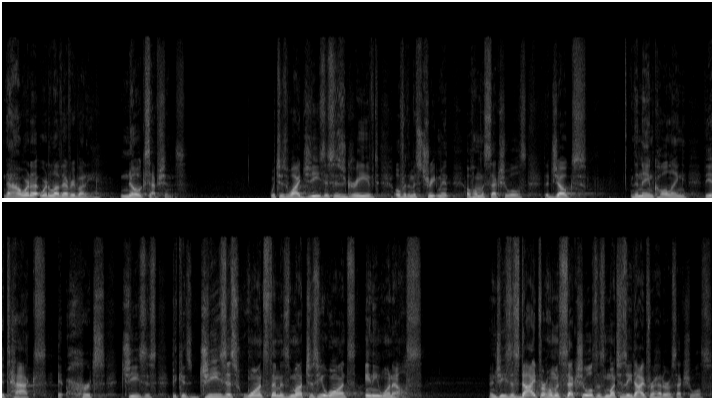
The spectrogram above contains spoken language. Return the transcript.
No, we're to, we're to love everybody, no exceptions. Which is why Jesus is grieved over the mistreatment of homosexuals, the jokes, the name calling, the attacks. It hurts Jesus because Jesus wants them as much as he wants anyone else. And Jesus died for homosexuals as much as he died for heterosexuals.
